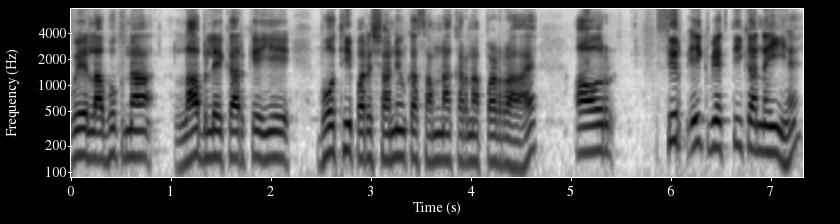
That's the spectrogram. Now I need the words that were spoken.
वे लाभुक ना लाभ लेकर के ये बहुत ही परेशानियों का सामना करना पड़ रहा है। और सिर्फ़ एक व्यक्ति का नहीं है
